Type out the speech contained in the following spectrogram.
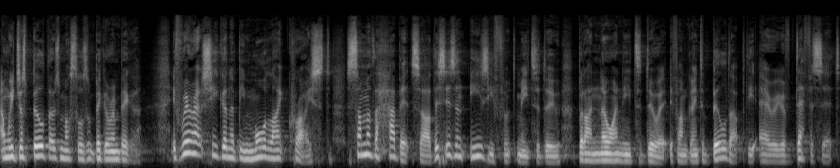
and we just build those muscles bigger and bigger. If we're actually going to be more like Christ, some of the habits are this isn't easy for me to do, but I know I need to do it if I'm going to build up the area of deficit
